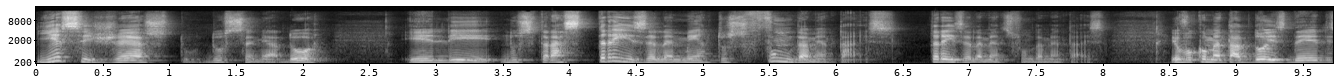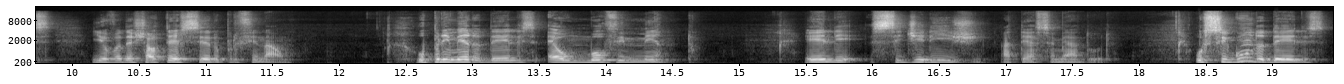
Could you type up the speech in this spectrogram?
E esse gesto do semeador, ele nos traz três elementos fundamentais. Três elementos fundamentais. Eu vou comentar dois deles e eu vou deixar o terceiro para o final. O primeiro deles é o movimento. Ele se dirige até a semeadura. O segundo deles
